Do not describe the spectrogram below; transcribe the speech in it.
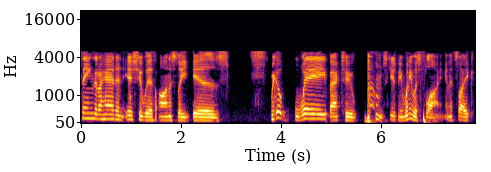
thing that I had an issue with, honestly, is we go way back to excuse me when he was flying, and it's like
